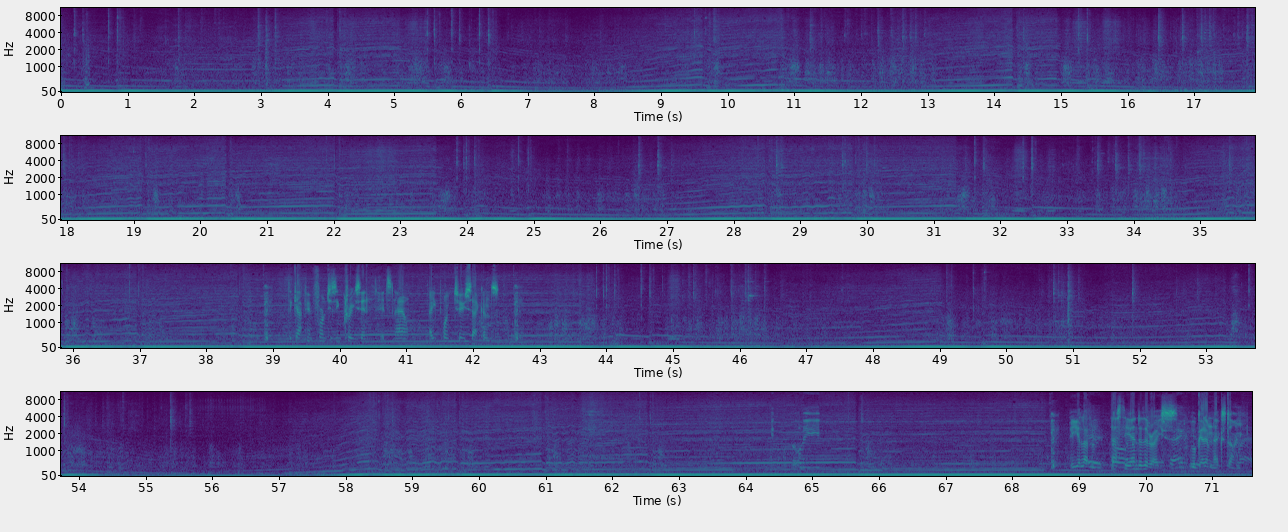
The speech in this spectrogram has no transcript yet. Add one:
The gap in front is increasing. It's now 8.2 seconds. P11. That's the end of the race. We'll get him next time.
